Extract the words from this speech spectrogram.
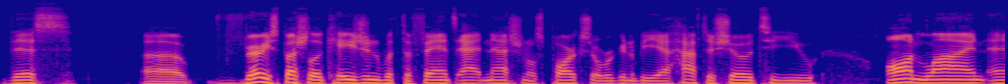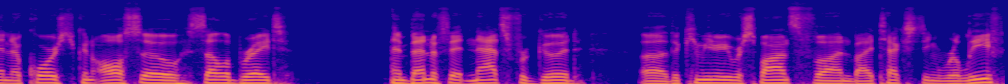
this uh, very special occasion with the fans at Nationals Park. So we're going to be have to show it to you online, and of course, you can also celebrate and benefit Nats for Good, uh, the community response fund, by texting relief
